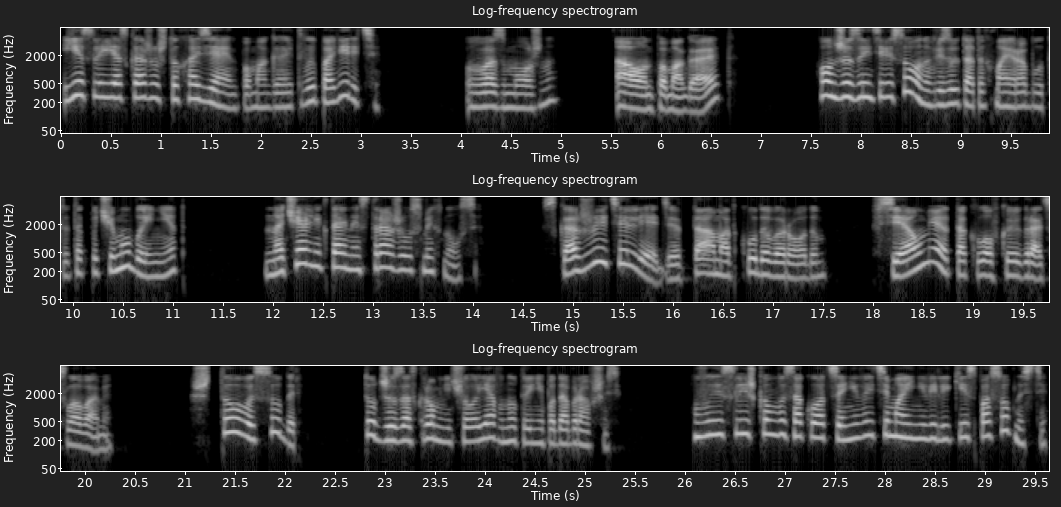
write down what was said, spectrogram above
«Если я скажу, что хозяин помогает, вы поверите?» «Возможно. А он помогает?» «Он же заинтересован в результатах моей работы, так почему бы и нет?» Начальник тайной стражи усмехнулся. «Скажите, леди, там, откуда вы родом, все умеют так ловко играть словами?» «Что вы, сударь?» Тут же заскромничала я, внутренне подобравшись. «Вы слишком высоко оцениваете мои невеликие способности.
